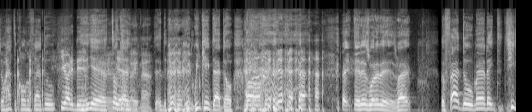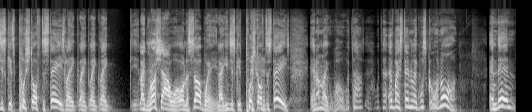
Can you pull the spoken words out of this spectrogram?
Do I have to call him fat dude? You already did. Yeah, it's okay. Hey, now. we, we keep that though. Uh, it is what it is, right? The fat dude, man, they he just gets pushed off the stage like like like like like rush hour on the subway. Like he just gets pushed off the stage, and I'm like, whoa, what the what the? Everybody's standing like, what's going on? And then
